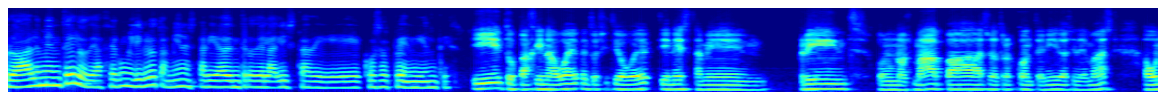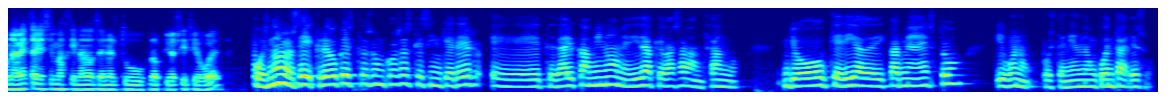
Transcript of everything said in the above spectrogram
probablemente lo de hacer un libro también estaría dentro de la lista de cosas pendientes. Y en tu página web, en tu sitio web, tienes también prints con unos mapas, otros contenidos y demás. ¿Alguna vez te habías imaginado tener tu propio sitio web? Pues no lo sé, creo que estas son cosas que sin querer eh, te da el camino a medida que vas avanzando. Yo quería dedicarme a esto y bueno, pues teniendo en cuenta eso,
